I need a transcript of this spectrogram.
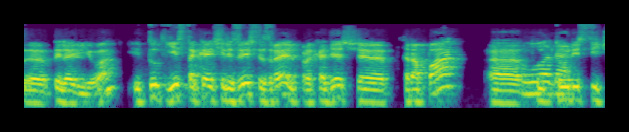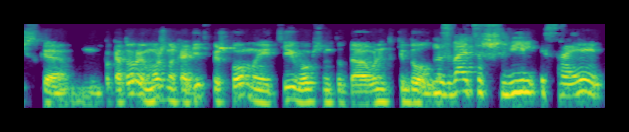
э, Тель-Авива, и тут есть такая через весь Израиль проходящая тропа, э, О, туристическая, да. по которой можно ходить пешком и идти, в общем-то, довольно-таки долго. Называется Швиль Израиль.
